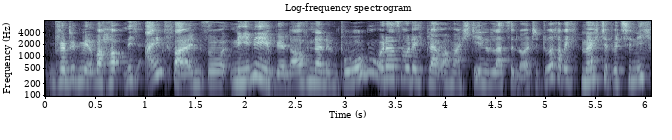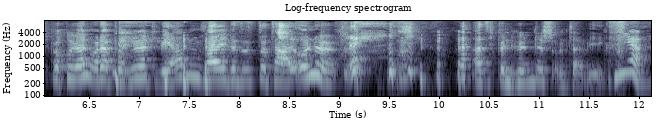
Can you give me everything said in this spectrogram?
würde mir überhaupt nicht einfallen. So, nee, nee, wir laufen dann im Bogen oder so. Oder ich bleibe auch mal stehen und lasse Leute durch. Aber ich möchte bitte nicht berühren oder berührt werden, weil das ist total unhöflich. Also ich bin hündisch unterwegs. Ja,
